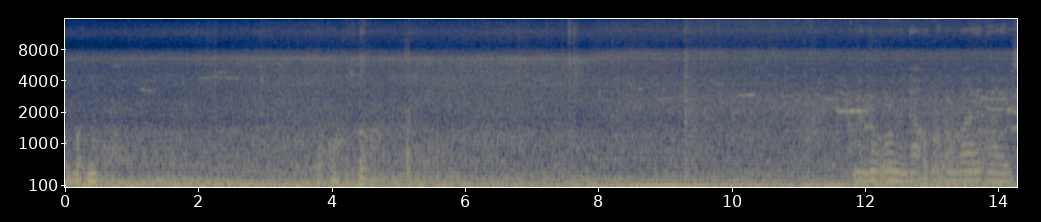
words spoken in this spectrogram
Baba na. Ito. Nandoon, nadaot na itong bahay guys.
